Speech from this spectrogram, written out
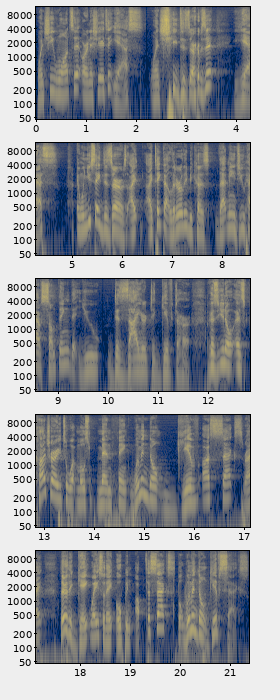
When she wants it or initiates it, yes. When she deserves it, yes. And when you say deserves, I, I take that literally because that means you have something that you desire to give to her. Because, you know, as contrary to what most men think, women don't give us sex, right? They're the gateway, so they open up to sex, but women don't give sex.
